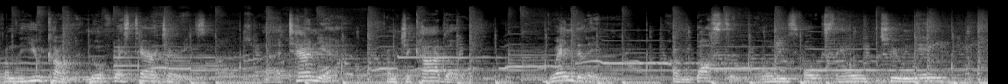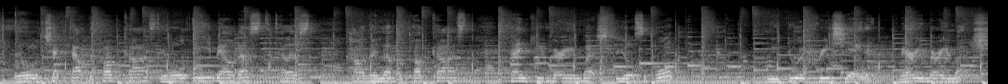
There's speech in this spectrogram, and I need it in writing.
from the Yukon, Northwest Territories, uh, Tanya from Chicago, Gwendolyn from Boston. All these folks, they all tuned in. They all checked out the podcast. They all emailed us to tell us how they love the podcast. Thank you very much for your support. We do appreciate it very, very much.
